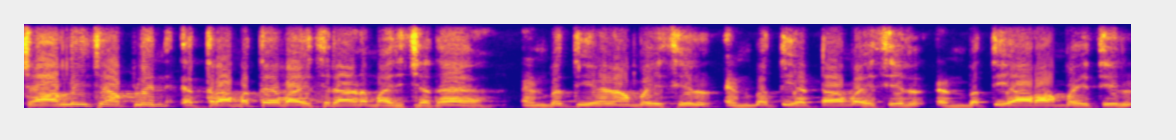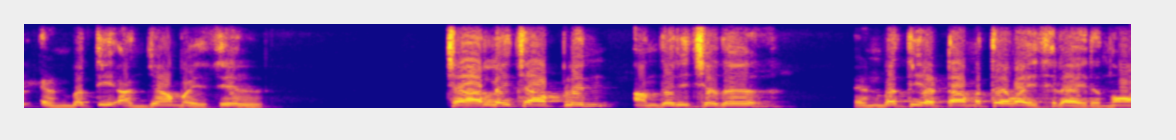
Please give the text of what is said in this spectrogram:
ചാർലി ചാപ്ലിൻ എത്രാമത്തെ വയസ്സിലാണ് മരിച്ചത്? എൺപത്തിയേഴാം വയസ്സിൽ എൺപത്തി എട്ടാം വയസ്സിൽ എൺപത്തി ആറാം വയസ്സിൽ എൺപത്തി അഞ്ചാം വയസ്സിൽ. ചാർലി ചാപ്ലിൻ അന്തരിച്ചത് എൺപത്തി എട്ടാമത്തെ വയസ്സിലായിരുന്നു.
